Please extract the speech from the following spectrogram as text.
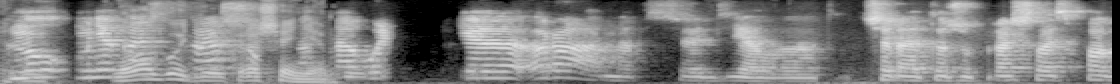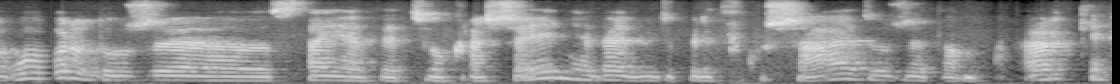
Ну, мне кажется, украшения рано все делают. Вчера я тоже прошлась по городу, уже стоят эти украшения, да, люди предвкушают уже там подарки.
